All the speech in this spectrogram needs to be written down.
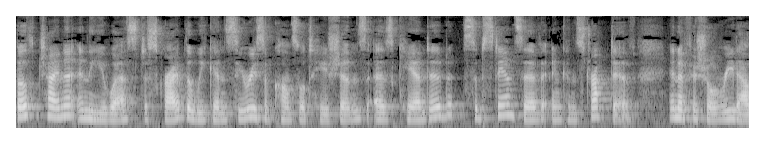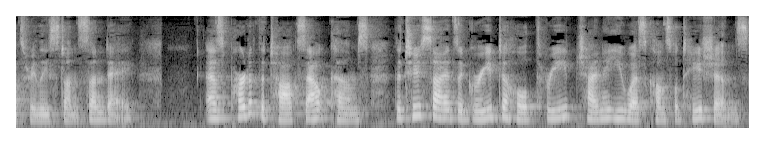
Both China and the U.S. described the weekend series of consultations as candid, substantive, and constructive in official readouts released on Sunday. As part of the talks' outcomes, the two sides agreed to hold three China U.S. consultations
